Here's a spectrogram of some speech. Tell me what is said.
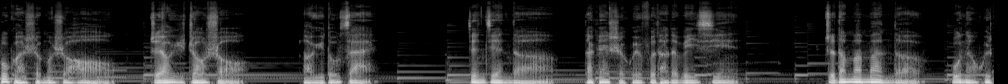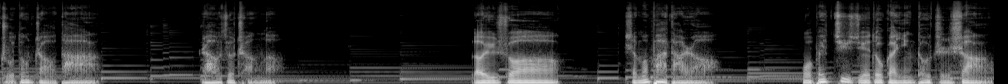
不管什么时候，只要一招手，老于都在。渐渐的，他开始回复他的微信，直到慢慢的姑娘会主动找他，然后就成了。老于说：“什么怕打扰？我被拒绝都敢迎头直上，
